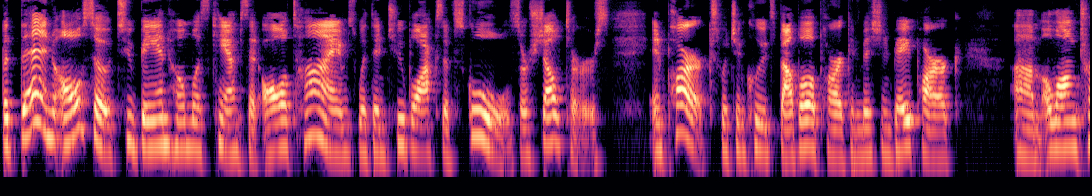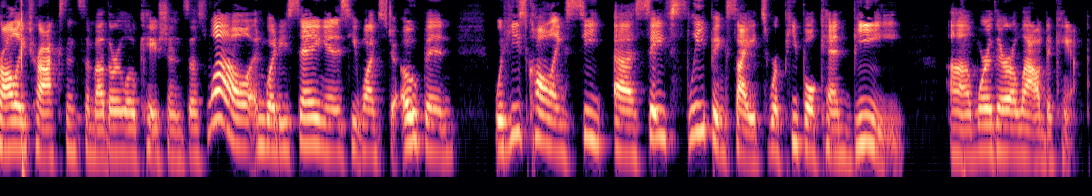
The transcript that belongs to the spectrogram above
but then also to ban homeless camps at all times within two blocks of schools or shelters in parks, which includes Balboa Park and Mission Bay Park. Um, along trolley tracks and some other locations as well. And what he's saying is he wants to open what he's calling see, uh, safe sleeping sites where people can be uh, where they're allowed to camp.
